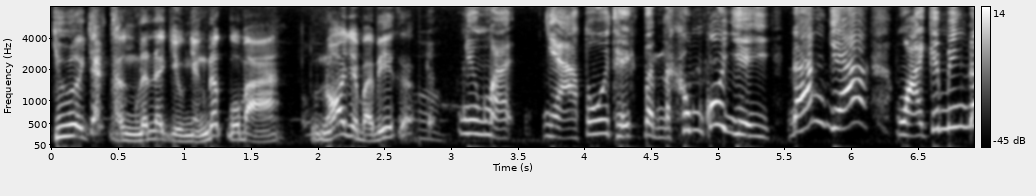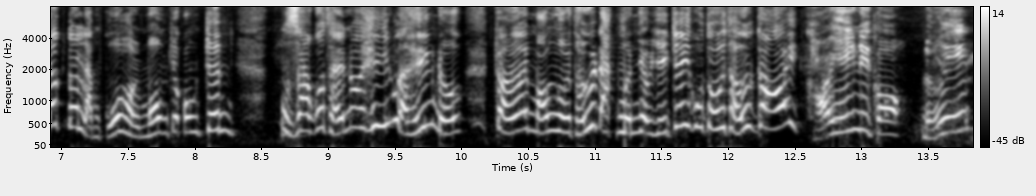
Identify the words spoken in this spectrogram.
Chưa chắc thần linh đã chịu nhận đất của bà. Tôi nói cho bà biết á. Nhưng mà nhà tôi thiệt tình là không có gì đáng giá Ngoài cái miếng đất đó làm của hồi môn cho con Trinh. Sao có thể nói hiến là hiến được? Trời ơi mọi người thử đặt mình vào vị trí của tôi thử coi. Khỏi hiến đi cô. Đừng hiến.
